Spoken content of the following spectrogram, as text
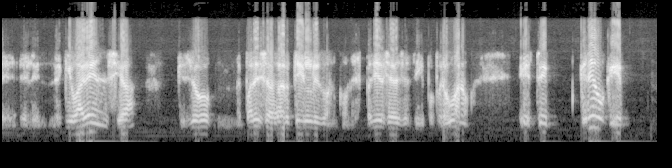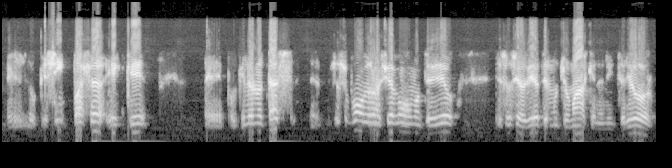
este, la equivalencia que yo me parece advertirle con, con experiencias de ese tipo. Pero bueno, este creo que eh, lo que sí pasa es que, eh, porque lo notas, eh, yo supongo que en una ciudad como Montevideo eso se advierte mucho más que en el interior.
